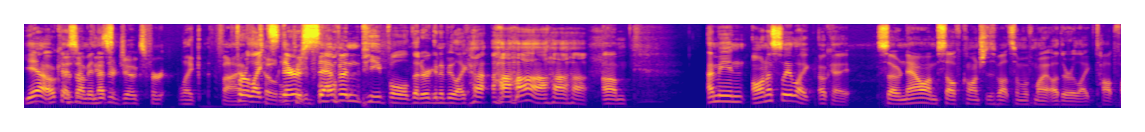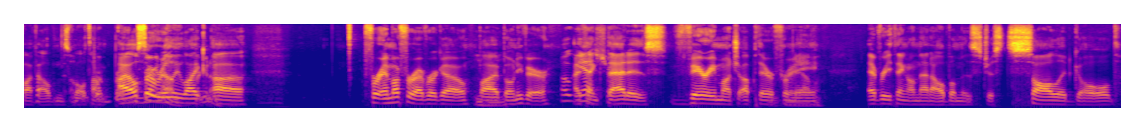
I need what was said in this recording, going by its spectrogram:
Yeah, okay. These so are, I mean, these that's are jokes for like five. for like total there are seven people that are going to be like ha ha ha ha ha. Um, I mean, honestly, like okay. So now I'm self conscious about some of my other like top five albums of all time. bring- I also really on, like bring it uh, "For Emma Forever Ago" by Bon Iver. Oh, yeah, I think sure. that is very much up there for Great me. album. Everything on that album is just solid gold.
